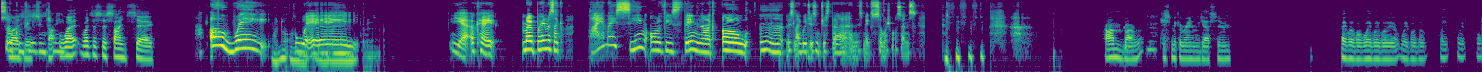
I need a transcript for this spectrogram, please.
So What is this confusing to me. What? What does this sign say? Oh wait. we're not on Wait. bit. Yeah, okay. My brain was like, why am I seeing all of these things? And I'm like, oh, uh, this language isn't just there, and this makes so much more sense. I'm about just make a random guess soon. Wait, wait, wait, wait, wait, wait, wait, wait, wait, wait, wait, wait,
